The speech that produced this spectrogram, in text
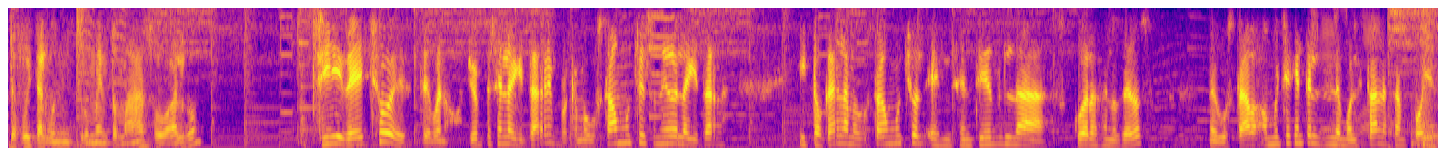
¿Te fuiste a algún instrumento más o algo? Sí, de hecho, este, bueno, yo empecé en la guitarra porque me gustaba mucho el sonido de la guitarra y tocarla, me gustaba mucho el sentir las cuerdas en los dedos, me gustaba. A mucha gente le molestaban las ampollas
